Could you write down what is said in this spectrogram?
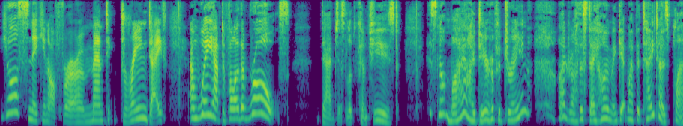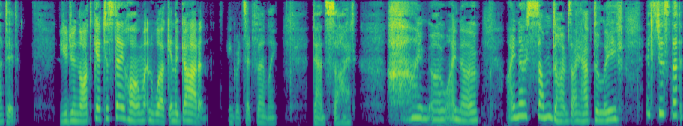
You're sneaking off for a romantic dream date, and we have to follow the rules. Dad just looked confused. It's not my idea of a dream. I'd rather stay home and get my potatoes planted. You do not get to stay home and work in the garden, Ingrid said firmly. Dad sighed. I know, I know. I know sometimes I have to leave. It's just that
